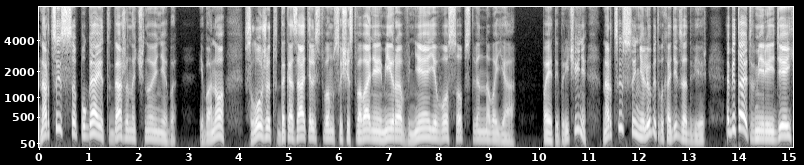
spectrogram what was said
Нарцисса пугает даже ночное небо, ибо оно служит доказательством существования мира вне его собственного «я». По этой причине нарциссы не любят выходить за дверь, обитают в мире идей,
